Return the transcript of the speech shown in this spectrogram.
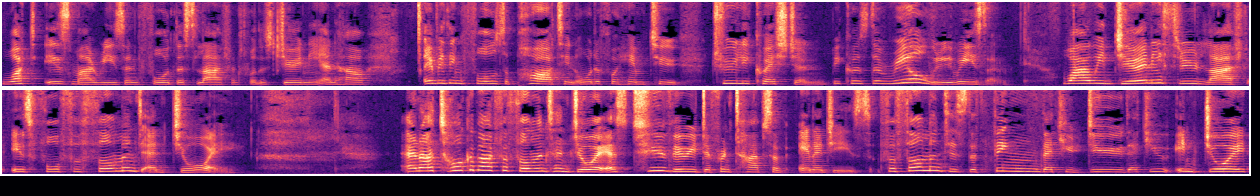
what is my reason for this life and for this journey and how everything falls apart in order for him to truly question because the real reason why we journey through life is for fulfillment and joy. And I talk about fulfillment and joy as two very different types of energies. Fulfillment is the thing that you do, that you enjoy,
